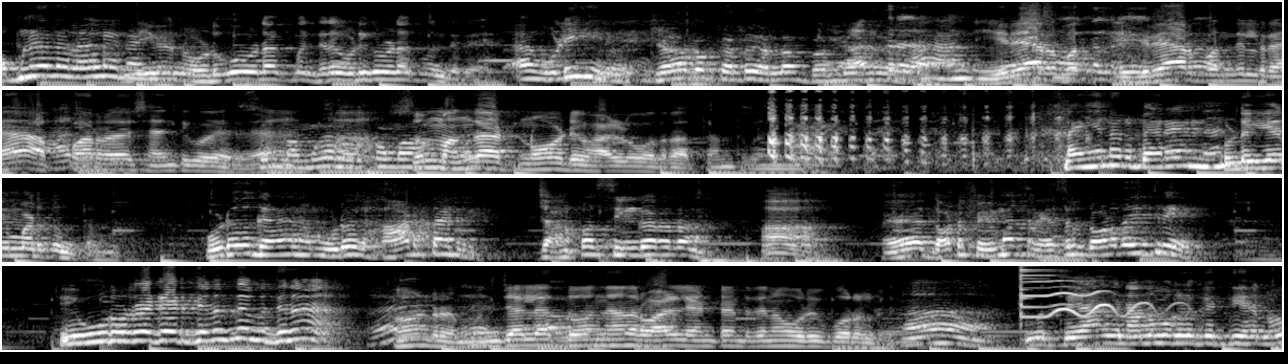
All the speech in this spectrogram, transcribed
ಒಬ್ನದಲ್ಲ ಅಲ್ಲ ನೀವೇನು ಹುಡುಗ ನೋಡಕ್ ಬಂದಿರ? ಹುಡುಗಿ ನೋಡಕ್ ಬಂದಿರಿ? ಹುಡುಗಿ ಕೇಳ್ಬೇಕಲ್ರಿ ಎಲ್ಲ ಬಂದ ಹಿರಿಯರ್ ಬ ಹಿರಿಯರ್ ಬಂದಿಲ್ರಿ ಅಪ್ಪಾರ ಶಾಂತಿಗೆ ಹೋಗ್ಯಾರ. ಸುಮ್ ಹಂಗಾಟ್ ನೋಡಿ ಹಳ್ಳಿ ಹೋದ್ರ ಅಂತ ಬಂದ್ರಿ ನಾ ಏನಾರು ಬೇರೆ ಹುಡುಗ ಹುಡುಗಿ ಏನ್ ಮಾಡ್ತಂತಮ್ಮ ಹುಡುಗ ನಮ್ಮ ಹುಡುಗ ಹಾಡ್ತಾನ್ರಿ. ಜನಪದ ಸಿಂಗರ್ ಅದಾನ. ಹಾ. ಏ ದೊಡ್ಡ ಫೇಮಸ್ ಹೆಸರು ದೊಡ್ಡದೈತ್ರಿ. ಈ ಊರು ರೆಡಿ ಇಡ್ತೀನಂತೆ ದಿನ ಹ್ಞೂ ರೀ ಮುಂಜಾನೆ ಎದ್ದು ಅಂದ್ರೆ ಒಳ್ಳೆ ಎಂಟೆಂಟು ದಿನ ಊರಿಗೆ ಬರಲ್ರಿ. ಹಾ ಮತ್ತೆ ಹೆಂಗ್ ನನ್ನ ಮಗಳ ಗತಿ ಏನು?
